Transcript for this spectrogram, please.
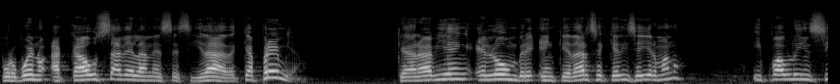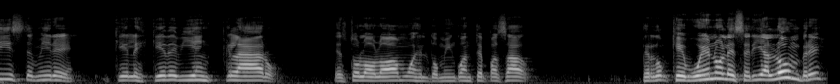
por bueno a causa de la necesidad que apremia, que hará bien el hombre en quedarse, ¿qué dice ahí hermano? Y Pablo insiste, mire, que les quede bien claro, esto lo hablábamos el domingo antepasado, perdón, que bueno le sería al hombre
